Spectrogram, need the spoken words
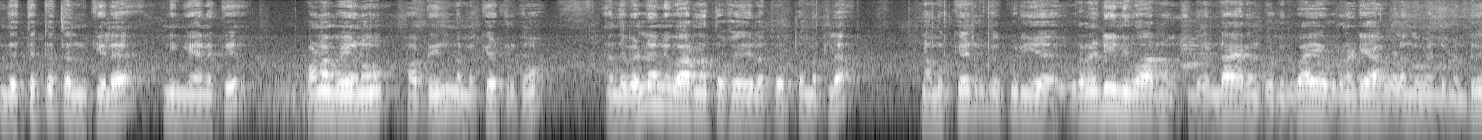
இந்த திட்டத்தின் கீழே நீங்கள் எனக்கு பணம் வேணும் அப்படின்னு நம்ம கேட்டிருக்கோம். அந்த வெள்ள நிவாரணத் தொகைகளை பொறுத்த மட்டும் நம்ம கேட்டிருக்கக்கூடிய உடனடி நிவாரணம் இந்த ரெண்டாயிரம் கோடி ரூபாயை உடனடியாக வழங்க வேண்டும் என்று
